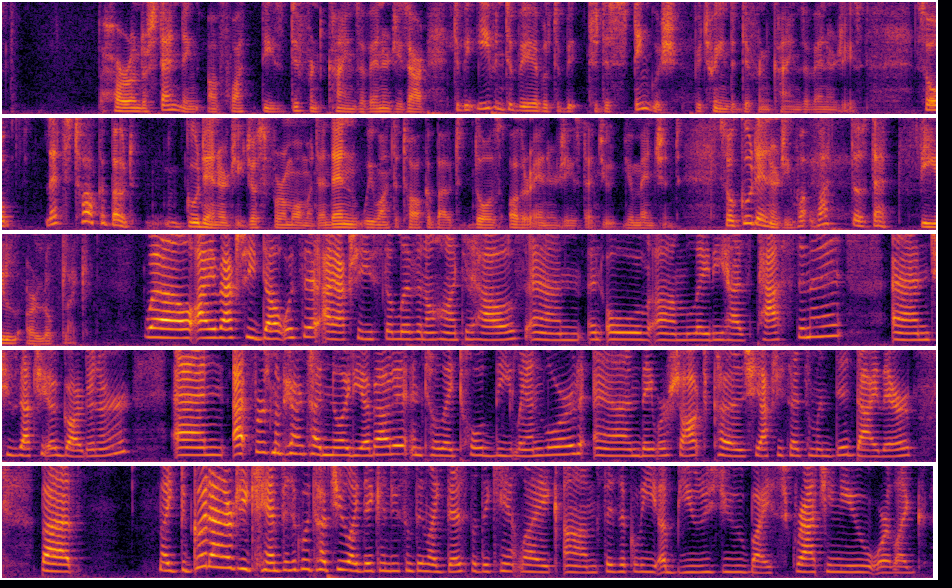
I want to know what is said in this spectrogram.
her understanding of what these different kinds of energies are to be even to be able to be to distinguish between the different kinds of energies so let's talk about good energy just for a moment and then we want to talk about those other energies that you, you mentioned so good energy what, what does that feel or look like well, I've actually dealt with it. I actually used to live in a haunted house, and an old um, lady has passed in it, and she was actually a gardener. And at first, my parents had no idea about it until they told the landlord, and they were shocked because she actually said someone did die there. But like the good energy can physically touch you, like they can do something like this, but they can't like um, physically abuse you by scratching you or like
